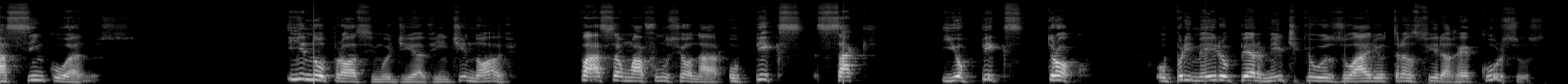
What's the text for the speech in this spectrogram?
há cinco anos. E no próximo dia 29, passam a funcionar o Pix Sac e o Pix Troco. O primeiro permite que o usuário transfira recursos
